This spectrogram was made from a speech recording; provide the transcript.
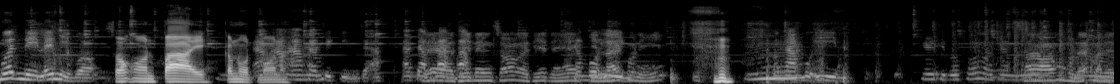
มื้อนี้เลยนี่บ่สองออนปลายกำหนดหมอนะเอาเอาสิกินจ้ะอาจารย์แค่ปากอาปาทิกตย์หนึ่งสองอาทิตย์นี่ตำบลกินไรอิ่มคนนี้บางทำบ่อิ่มยังสิบ่พอทำสามคนแล้วมาได้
